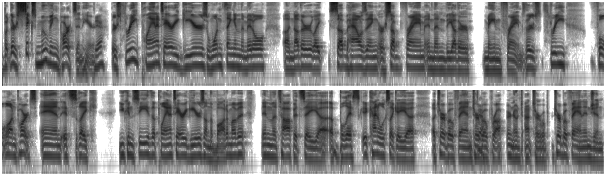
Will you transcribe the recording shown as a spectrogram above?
But there's six moving parts in here. Yeah. There's three planetary gears, one thing in the middle, another like sub housing or subframe, and then the other main frames. There's three full on parts, and it's like you can see the planetary gears on the bottom of it. In the top, it's a uh, a blisk. It kind of looks like a uh, a turbofan, turbo prop, or no, not turbo turbofan engine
